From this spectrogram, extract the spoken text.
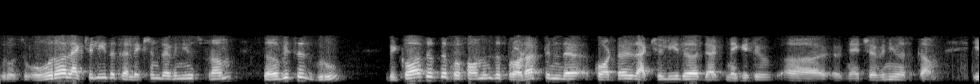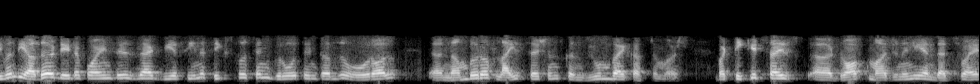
growth. So overall, actually, the collection revenues from services grew. Because of the performance of product in the quarter, is actually the that negative uh, net revenue has come. Even the other data point is that we have seen a 6% growth in terms of overall uh, number of live sessions consumed by customers, but ticket size uh, dropped marginally, and that's why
